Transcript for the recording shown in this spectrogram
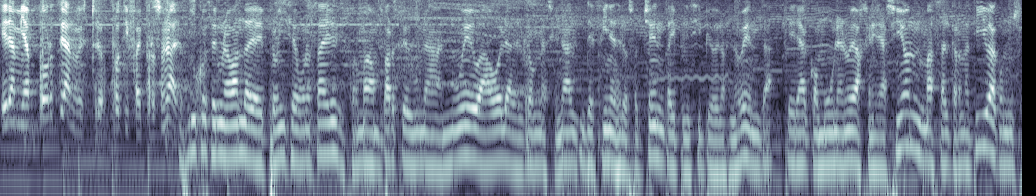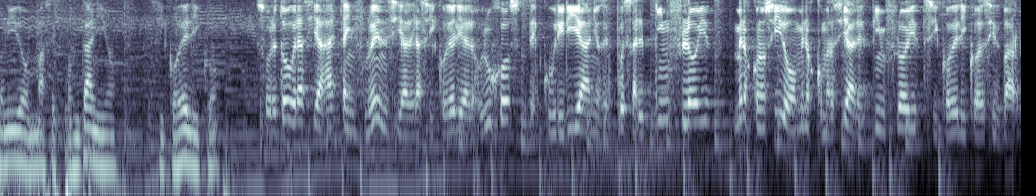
era mi aporte a nuestro Spotify personal. Los Brujos eran una banda de provincia de Buenos Aires y formaban parte de una nueva ola del rock nacional de fines de los 80 y principios de los 90. Era como una nueva generación más alternativa, con un sonido más espontáneo, psicodélico. Sobre todo gracias a esta influencia de la psicodelia de los brujos, descubriría años después al Pink Floyd, menos conocido o menos comercial, el Pink Floyd psicodélico de Sid Barrett.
